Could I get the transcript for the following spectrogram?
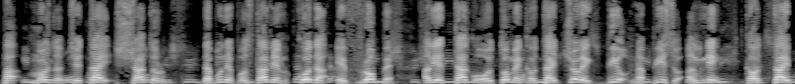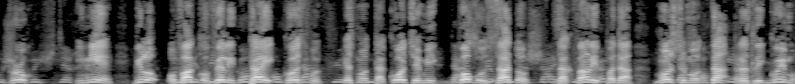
pa možda će taj šator da bude postavljen koda Evrope, ali je tako o tome kao taj čovjek bio napisao, ali ne kao taj prorok i nije bilo ovako veli taj gospod, jer smo također mi Bogu zato zahvalili, pa da možemo da razlikujemo,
